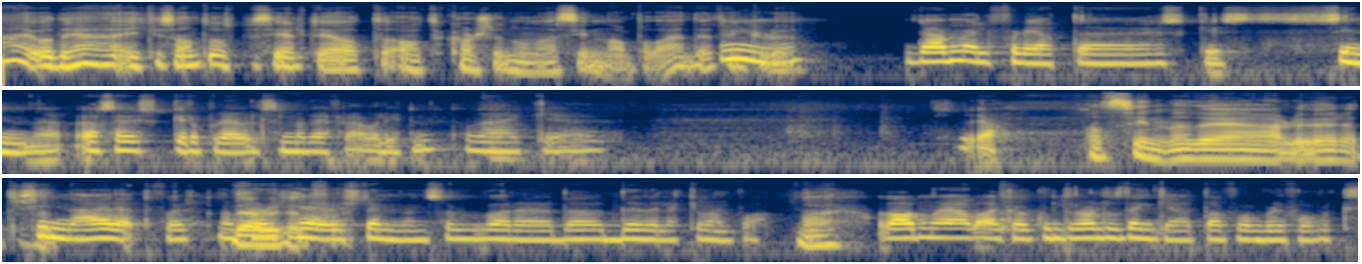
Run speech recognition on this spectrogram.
Nei, og det er ikke sant, og spesielt det at, at kanskje noen er sinna på deg. Det tenker du? Det er vel fordi at jeg husker sinne Altså jeg husker opplevelser med det fra jeg var liten. Som jeg ikke Ja. At sinne, det er du rett og slett Sinne er jeg redd for. Når folk hever stemmen, så bare det, det vil jeg ikke være med på. Nei. Og da når jeg da ikke har kontroll, så tenker jeg at da, får bli folk,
